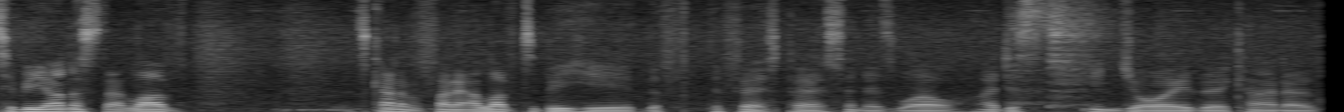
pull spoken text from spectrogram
to be honest, I love, it's kind of funny, I love to be here, the, f- the first person as well. I just enjoy the kind of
